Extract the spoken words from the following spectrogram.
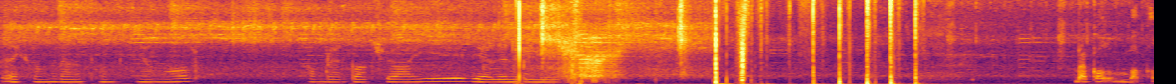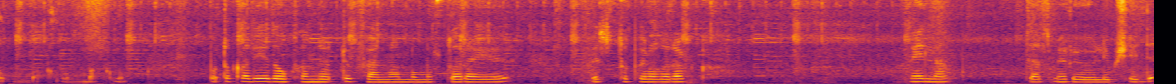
ekranı Anton Yamal Gabriel Batshuayi diğerlerini bilmiyorum. Bakalım bakalım bakalım bakalım. Burada kaleye 94'lük Fernando Muslera'yı ve stoper olarak ne lan? Jasmine öyle bir şeydi.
